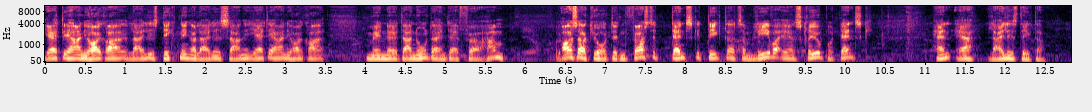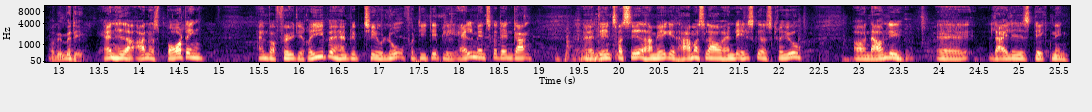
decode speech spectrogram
Ja, det har han i høj grad. Lejlighedsdigtning og lejlighedssange, ja, det har han i høj grad. Men øh, der er nogen, der endda før ham også har gjort det. Den første danske digter, som lever af at skrive på dansk, han er lejlighedsdigter. Og hvem er det? Han hedder Anders Bording. Han var født i Ribe. Han blev teolog, fordi det blev alle mennesker dengang. Øh, Det interesserede ham ikke et hammerslag. Han elskede at skrive, og navnlig øh, lejlighedsdækning.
